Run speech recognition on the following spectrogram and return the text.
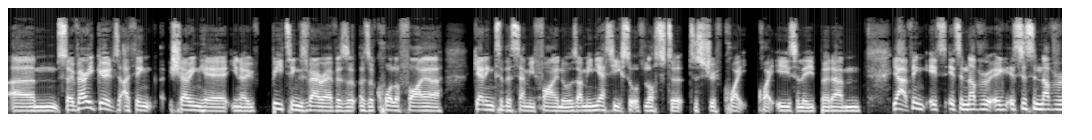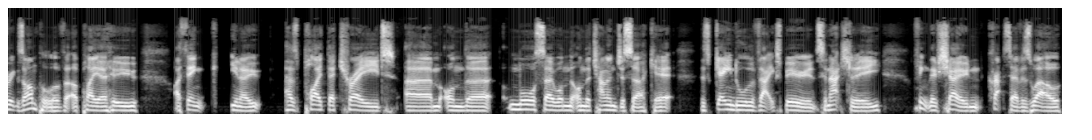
Um, so very good, I think, showing here. You know, beating Zverev as a, as a qualifier, getting to the semi-finals. I mean, yes, he sort of lost to to Struff quite quite easily, but um, yeah, I think it's it's another it's just another example of a player who I think you know has plied their trade um, on the more so on the on the challenger circuit, has gained all of that experience, and actually I think they've shown Karatsev as well.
